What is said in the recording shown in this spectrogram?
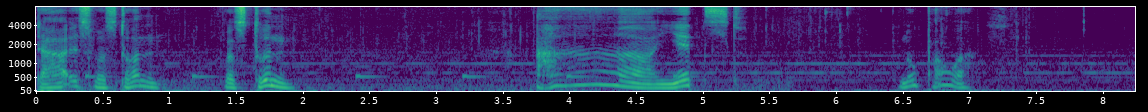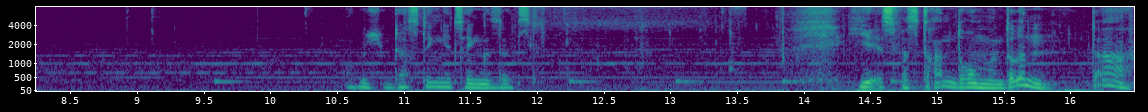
Da ist was dran. Was drin? Ah, jetzt. No power. Wo habe ich das Ding jetzt hingesetzt? Hier ist was dran, drum und drin. Da.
